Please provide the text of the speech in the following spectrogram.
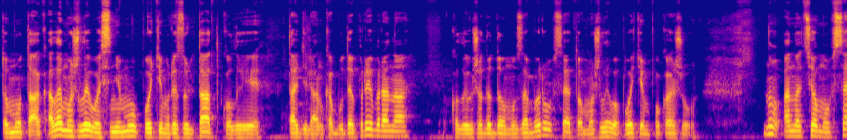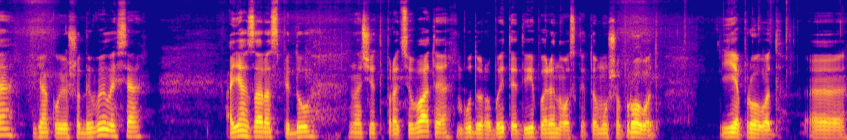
тому так. Але можливо зніму потім результат, коли та ділянка буде прибрана. Коли вже додому заберу все, то можливо потім покажу. Ну, а на цьому все. Дякую, що дивилися. А я зараз піду значить, працювати, буду робити дві переноски, тому що провод є провод. Е,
